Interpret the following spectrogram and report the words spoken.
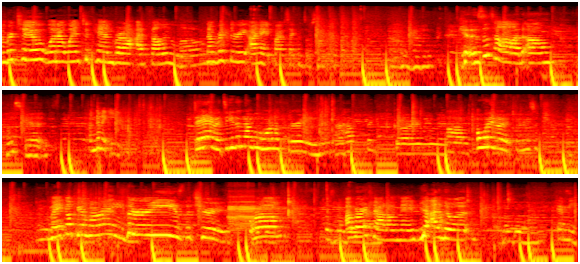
Number two, when I went to Canberra, I fell in love. Number three, I hate five seconds of summer. Yeah, this is hard. Um, I'm scared. I'm gonna eat. Damn, it's either number one or three. I have to go with. Um. Oh wait, no, three's the truth. Make up your mind. Three is the truth. Bro, Was number a bird one. shot on me. Yeah, I knew it. Number one. Get me.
